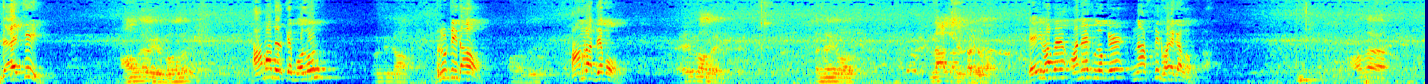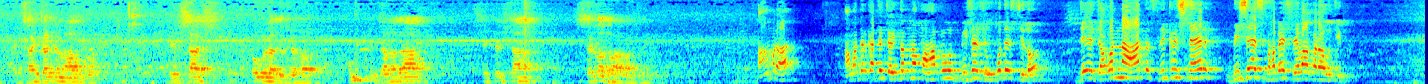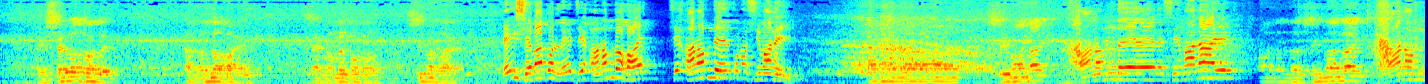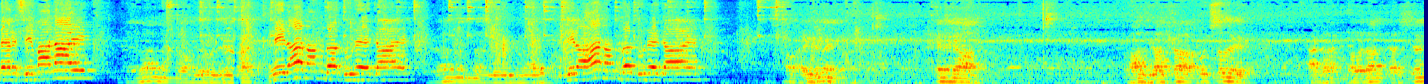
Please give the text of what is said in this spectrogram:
দেয় কি? আমাদেরকে বলুন রুটি দাও। আমরা দেব। শেখাইল এইভাবে অনেক লোকে নাস্তিক হয়ে গেল। আমরা বিশ্বাস জগন্নাথ শ্রীকৃষ্ণ সেবা করা উচিত আমরা আমাদের কাছে চৈতন্য মহাপ্রভুর বিশেষ উপদেশ ছিল যে জগন্নাথ শ্রীকৃষ্ণের বিশেষভাবে সেবা করা উচিত। এই সেবা করলে আনন্দ হয় সেই আনন্দ কোনো সীমা হয় এই সেবা করলে যে আনন্দ হয় সে আনন্দের কোনো সীমা নেই। আনন্দের সীমা নাই। আনন্দের সীমা নাই। নিরানন্দ দূরে যায়। নিরানন্দ দূরে যায়। রাজযাত্রা উৎসবে এখন আসছেন।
